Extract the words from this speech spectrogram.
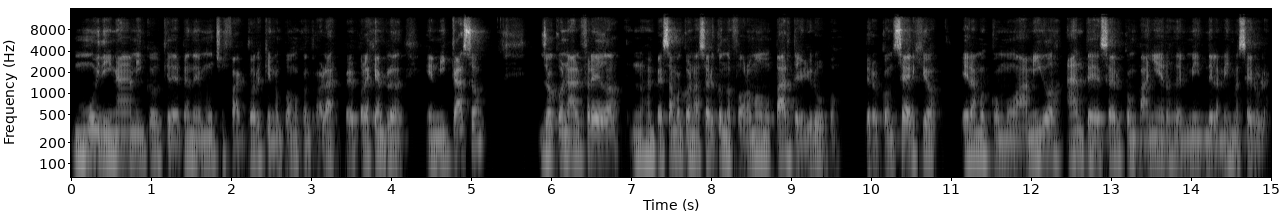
muy dinámico que depende de muchos factores que no podemos controlar. Pero, por ejemplo, en mi caso, yo con Alfredo nos empezamos a conocer cuando formamos parte del grupo, pero con Sergio éramos como amigos antes de ser compañeros del, de la misma célula.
